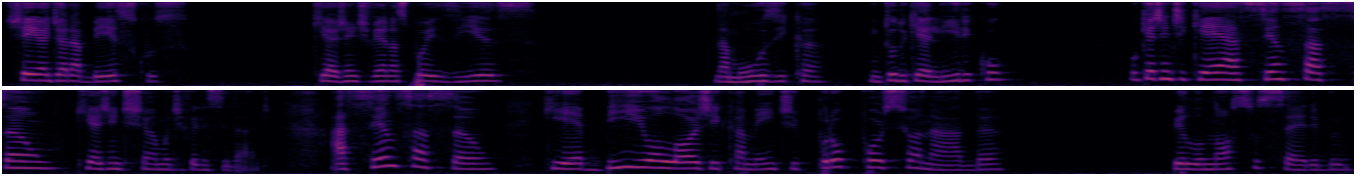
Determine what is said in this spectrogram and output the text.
cheia de arabescos, que a gente vê nas poesias, na música, em tudo que é lírico. O que a gente quer é a sensação que a gente chama de felicidade a sensação que é biologicamente proporcionada pelo nosso cérebro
